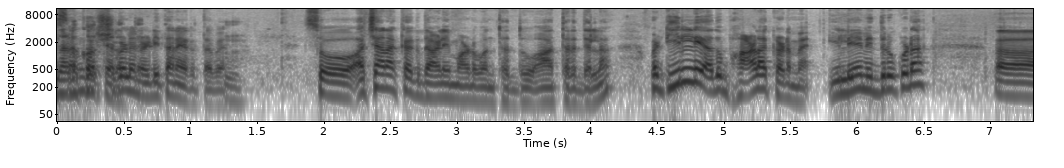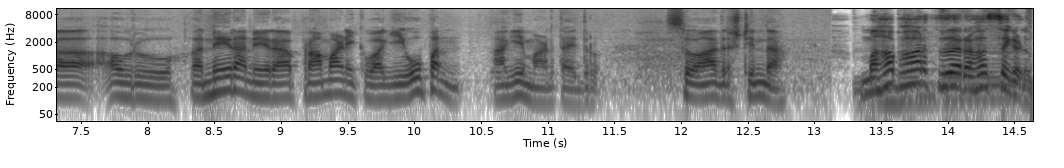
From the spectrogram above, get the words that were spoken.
ಸಂಘರ್ಷಗಳು ನಡೀತಾನೆ ಇರ್ತವೆ. ಸೊ ಅಚಾನಕ್ ಆಗಿ ದಾಳಿ ಮಾಡುವಂಥದ್ದು ಆ ಥರದ್ದೆಲ್ಲ. ಬಟ್ ಇಲ್ಲಿ ಅದು ಬಹಳ ಕಡಿಮೆ. ಇಲ್ಲಿ ಏನಿದ್ರು ಕೂಡ ಅವರು ನೇರ ನೇರ ಪ್ರಾಮಾಣಿಕವಾಗಿ ಓಪನ್ ಆಗಿ ಮಾಡ್ತಾ ಇದ್ರು. ಸೊ ಆ ದೃಷ್ಟಿಯಿಂದ ಮಹಾಭಾರತದ ರಹಸ್ಯಗಳು.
